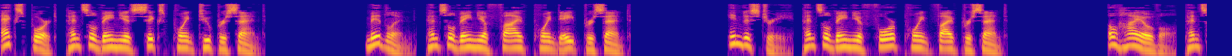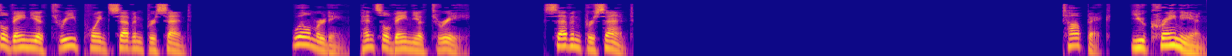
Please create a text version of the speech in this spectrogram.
Export, Pennsylvania 6.2%. Midland, Pennsylvania 5.8%. Industry, Pennsylvania 4.5%. Ohioville, Pennsylvania 3.7%. Wilmerding, Pennsylvania 3.7%. Topic: Ukrainian.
